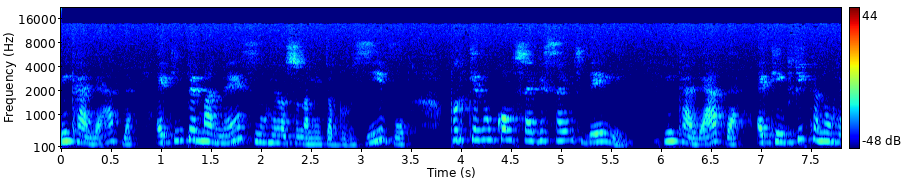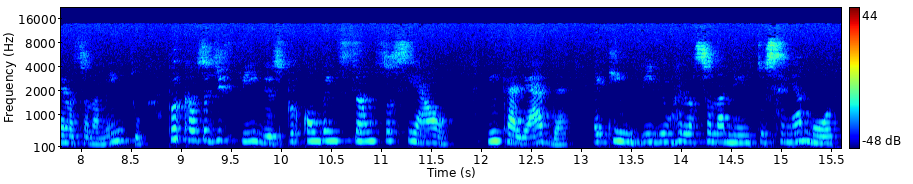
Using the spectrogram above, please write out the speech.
Encalhada é quem permanece num relacionamento abusivo porque não consegue sair dele. Encalhada é quem fica num relacionamento por causa de filhos, por convenção social. Encalhada é quem vive um relacionamento sem amor.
